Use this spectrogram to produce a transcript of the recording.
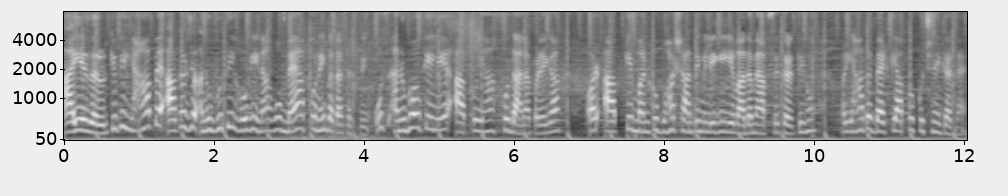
आइए ज़रूर, क्योंकि यहाँ पे आकर जो अनुभूति होगी ना, वो मैं आपको नहीं बता सकती उस अनुभव के लिए आपको यहाँ खुद आना पड़ेगा और आपके मन को बहुत शांति मिलेगी, ये वादा मैं आपसे करती हूँ। और यहाँ पे बैठ के आपको कुछ नहीं करना है,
